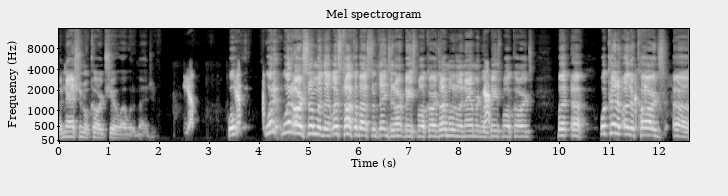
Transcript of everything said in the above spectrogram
a national card show, I would imagine. Yep. Well, yep. What what are some of the? Let's talk about some things that aren't baseball cards. I'm a little enamored with baseball cards, but uh, what kind of other cards uh,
